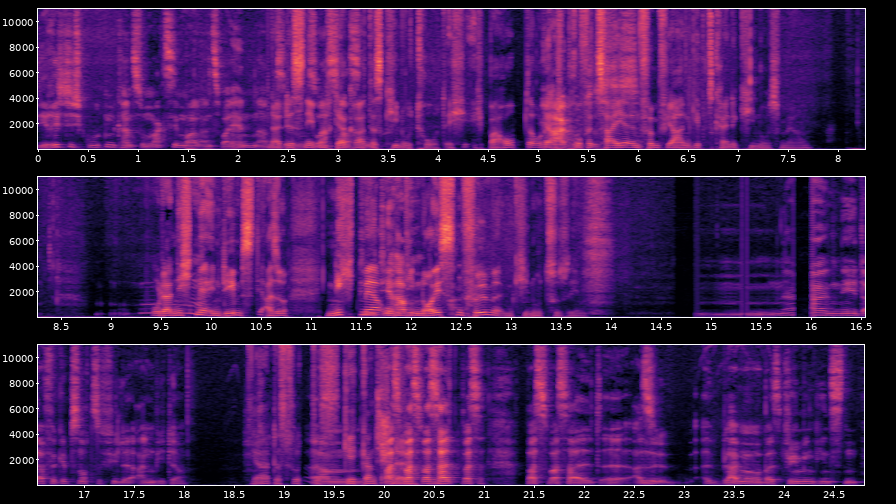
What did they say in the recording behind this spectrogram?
die richtig guten kannst du maximal an zwei Händen abzählen. Na, Disney macht ja gerade das Kino tot. Ich, ich behaupte oder Ja, ich prophezeie, in fünf Jahren gibt es keine Kinos mehr. Oder nicht mehr in dem Stil, also nicht mehr, die um die haben- neuesten Filme im Kino zu sehen. Na, nee, dafür gibt es noch zu viele Anbieter. Ja, das wird, das Ähm, geht ganz schnell. Was, was, was halt, was, was, was halt, äh, also äh, bleiben wir mal bei Streamingdiensten.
